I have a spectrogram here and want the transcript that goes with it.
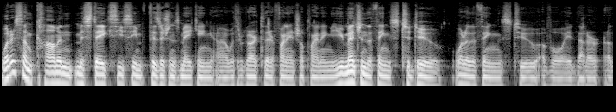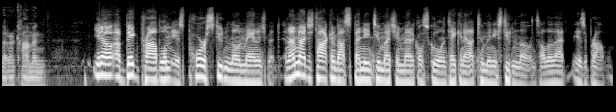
what are some common mistakes you see physicians making uh, with regard to their financial planning? You mentioned the things to do. What are the things to avoid that are that are common? You know, a big problem is poor student loan management. And I'm not just talking about spending too much in medical school and taking out too many student loans, although that is a problem.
